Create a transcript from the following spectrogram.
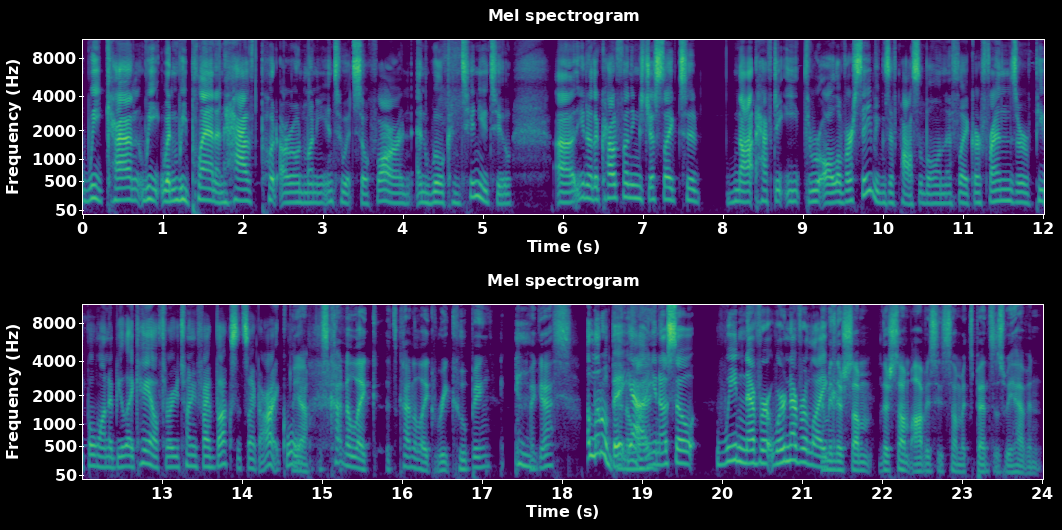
we can we when we plan and have put our own money into it so far and and will continue to uh you know the crowdfunding is just like to not have to eat through all of our savings if possible and if like our friends or people want to be like hey i'll throw you 25 bucks it's like all right cool Yeah. It's kind of like it's kind of like recouping, I guess. a little bit a yeah way. you know so we never we're never like I mean, there's some there's some obviously some expenses we haven't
